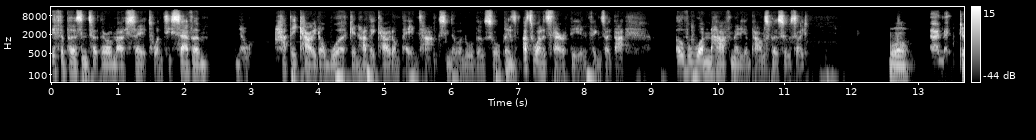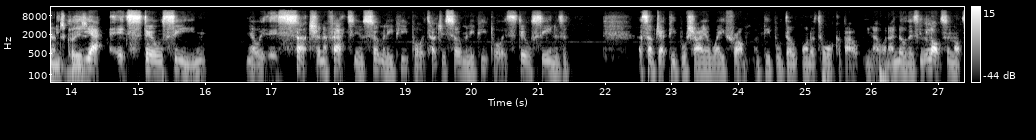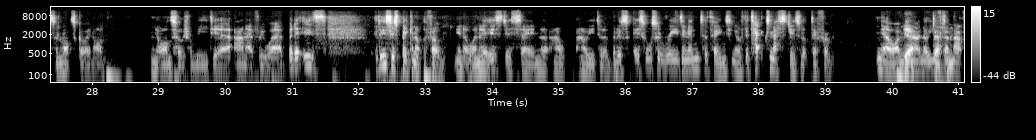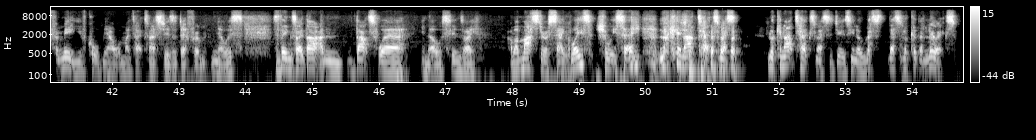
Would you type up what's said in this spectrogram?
if the person took their own life, say at 27, you know, had they carried on working, had they carried on paying tax, you know, and all those sort of bits, mm. as well as therapy and things like that, over one and a half million pounds per suicide. Wow. And again, it's crazy. Yeah, it's still seen. You know, it, it's such an effect. You know, so many people. It touches so many people. It's still seen as a a subject people shy away from and people don't want to talk about. You know, and I know there's lots and lots and lots going on. You know, on social media and everywhere, but it is it is just picking up the phone, you know, and it is just saying, look, how how are you doing? But it's it's also reading into things, you know, if the text messages look different, you know, I mean, yeah, I know you've definitely. done that for me. You've called me out when my text messages are different. You know, it's, it's mm. things like that, and that's where you know, as soon as I, I'm a master of segues, shall we say, looking at text mess, looking at text messages. You know, let's let's look at the lyrics.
